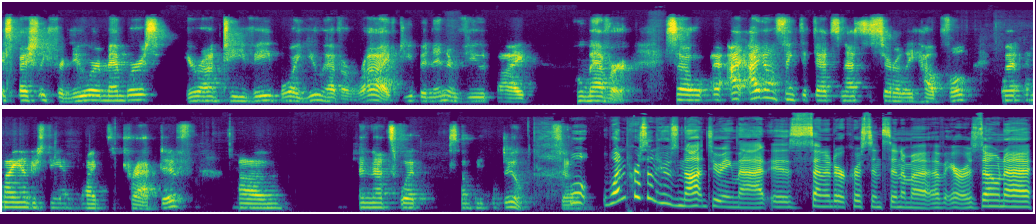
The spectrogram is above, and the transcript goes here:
especially for newer members, you're on TV, boy, you have arrived. You've been interviewed by whomever. So I, I don't think that that's necessarily helpful, but and I understand why it's attractive. Um, and that's what some people do. So. Well, one person who's not doing that is Senator Kyrsten Sinema of Arizona.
